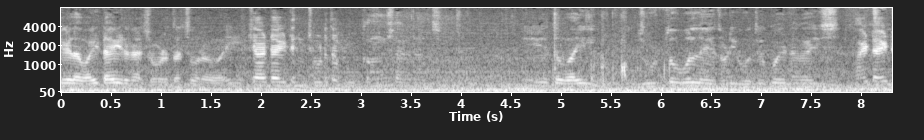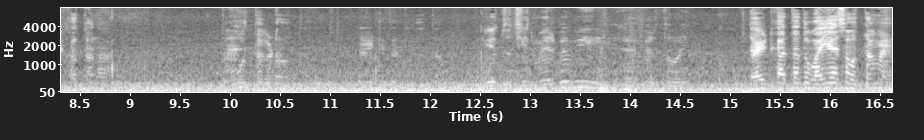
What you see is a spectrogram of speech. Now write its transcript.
केड़ा भाई डाइट ना छोड़ता छोरा भाई। क्या डाइट नहीं छोड़ता? भूखा हूँ शायद ये तो भाई झूठ तो बोल रहे थोड़ी बहुत कोई ना गाइस भाई डाइट खाता ना तो बहुत तगड़ा होता डाइट ही तो नहीं खाता। ये तो चीज़ मेरे पे भी है फिर तो भाई। डाइट खाता तो भाई ऐसा होता मैं।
